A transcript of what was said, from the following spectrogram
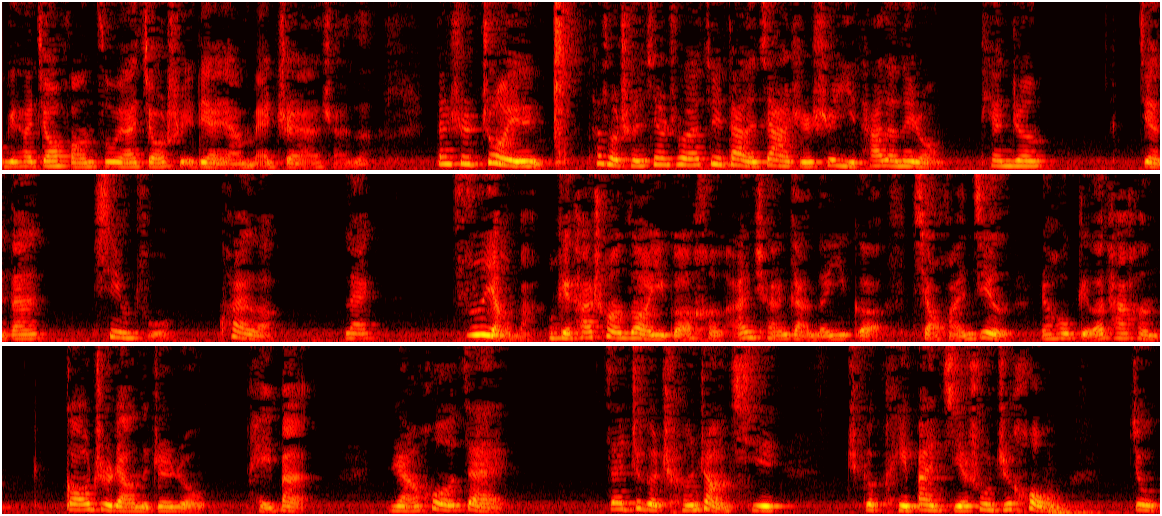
给他交房租呀、交水电呀、买这呀啥的。但是 Joy 他所呈现出来最大的价值是以他的那种天真、简单、幸福、快乐来滋养吧，给他创造一个很安全感的一个小环境，然后给了他很高质量的这种陪伴，然后在在这个成长期，这个陪伴结束之后，就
